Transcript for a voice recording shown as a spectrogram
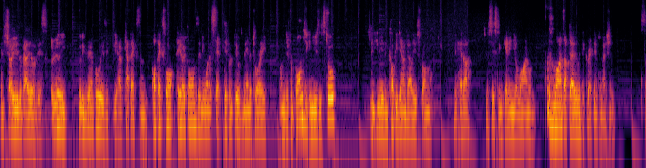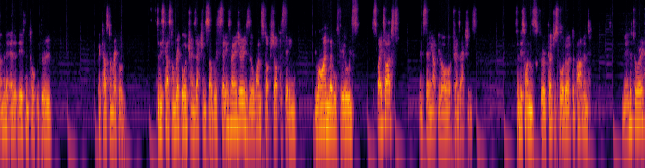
and show you the value of this. A really good example is if you have CapEx and OpEx PO forms and you want to set different fields mandatory on the different forms, you can use this tool. And you can even copy down values from your header to assist in getting your line lines updated with the correct information. So I'm going to edit this and talk you through the custom record. So this custom record transaction sublist settings manager is a one-stop shop for setting line level fields, display types, and setting up your transactions. So this one's for a purchase order department mandatory.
